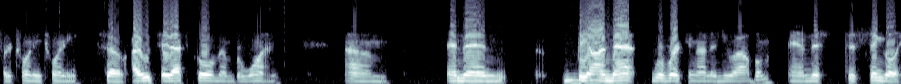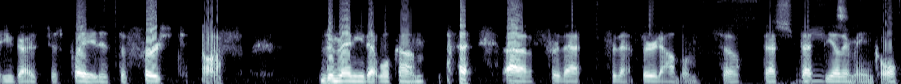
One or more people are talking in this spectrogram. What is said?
for 2020. So I would say that's goal number one. Um, and then beyond that, we're working on a new album, and this this single that you guys just played is the first off the many that will come uh, for that for that third album. So that's Sweet. that's the other main goal.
